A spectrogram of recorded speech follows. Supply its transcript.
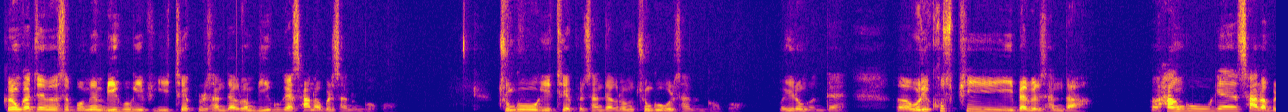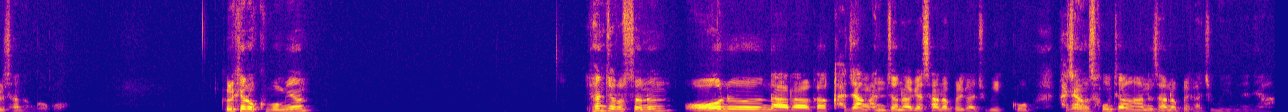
그런 관점에서 보면 미국 ETF를 산다 그러면 미국의 산업을 사는 거고 중국 ETF를 산다 그러면 중국을 사는 거고 뭐 이런 건데 어, 우리 코스피 200을 산다. 어, 한국의 산업을 사는 거고. 그렇게 놓고 보면 현재로서는 어느 나라가 가장 안전하게 산업을 가지고 있고 가장 성장하는 산업을 가지고 있느냐.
